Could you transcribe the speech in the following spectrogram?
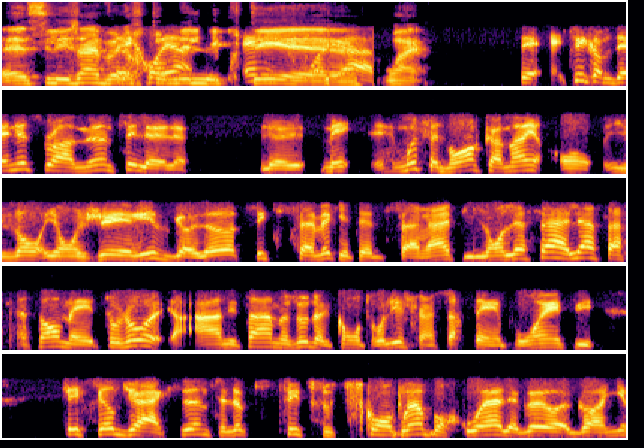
Euh, si les gens veulent retourner l'écouter. euh, ouais. Tu sais, comme Dennis Rodman, tu sais, le, le, le- mais moi, c'est de voir comment on- ils, ont, ils ont géré ce gars-là, tu sais, qui savait qu'il était différent, puis ils l'ont laissé aller à sa façon, mais toujours en étant en mesure de le contrôler jusqu'à un certain point, puis tu sais, Phil Jackson, c'est là que tu, tu, comprends pourquoi le gars a gagné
